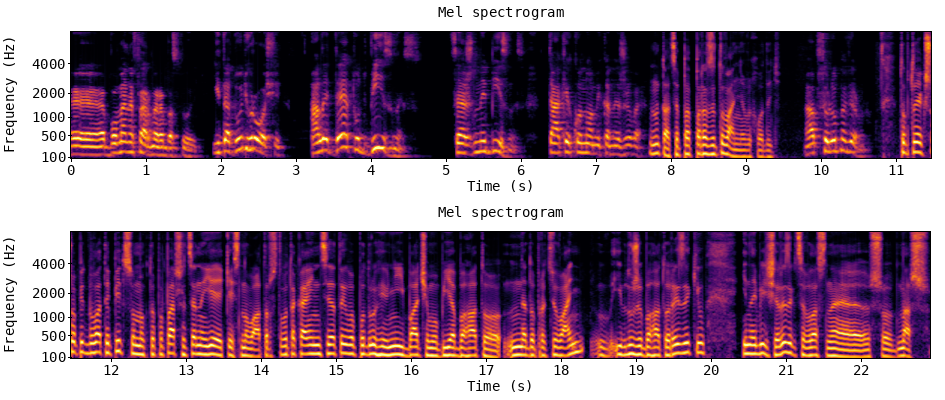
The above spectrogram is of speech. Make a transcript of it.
е, бо в мене фермери бастують. І дадуть гроші. Але де тут бізнес? Це ж не бізнес. Так економіка не живе. Ну так, це паразитування виходить. Абсолютно вірно. Тобто, якщо підбивати підсумок, то, по-перше, це не є якесь новаторство, така ініціатива. По-друге, в ній бачимо, є багато недопрацювань і дуже багато ризиків. І найбільший ризик це, власне, що наш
